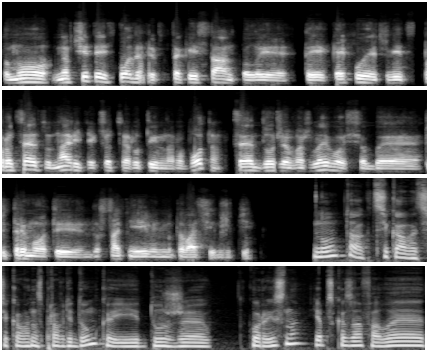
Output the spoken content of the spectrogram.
Тому навчитись входити в такий стан, коли ти кайфуєш від процесу, навіть якщо це рутинна робота, це дуже важливо, щоб підтримувати достатній рівень мотивації в житті. Ну так, цікава, цікава насправді думка і дуже корисна, я б сказав, але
